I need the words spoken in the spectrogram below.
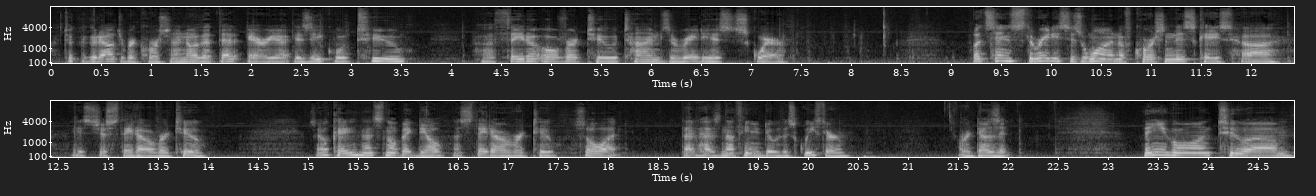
I took a good algebra course and I know that that area is equal to uh, theta over 2 times the radius square. But since the radius is 1, of course, in this case, uh, it's just theta over 2. So, okay, that's no big deal. That's theta over 2. So what? That has nothing to do with the squeeze theorem. Or does it? Then you go on to um,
